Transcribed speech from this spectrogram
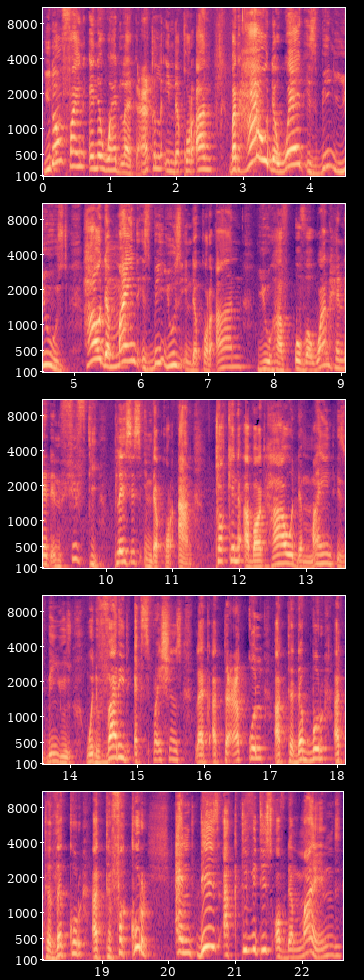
you don't find any word like aql in the Quran, but how the word is being used, how the mind is being used in the Quran, you have over 150 places in the Quran talking about how the mind is being used with varied expressions like at-ta'aqqul, at-tadabbur, at-tadhakkur, at-tafakkur. And these activities of the mind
